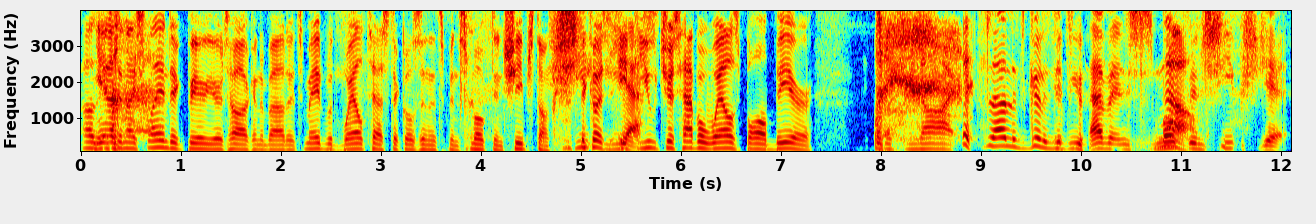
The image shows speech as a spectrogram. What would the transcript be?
Oh, You it's know? an Icelandic beer you're talking about. It's made with whale testicles and it's been smoked in sheep's dung. Sheep- because yes. if you just have a whale's ball beer, it's not. It's not as good as if you have it smoked No. and sheep shit.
